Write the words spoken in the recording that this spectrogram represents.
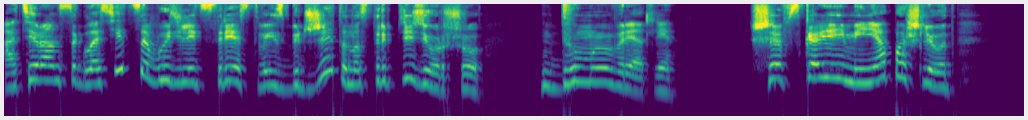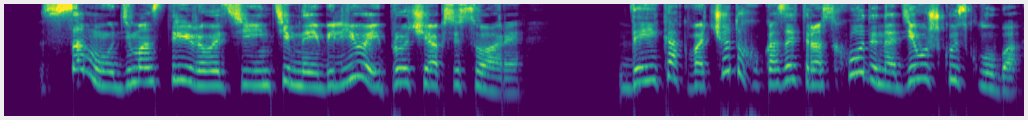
А тиран согласится выделить средства из бюджета на стриптизершу? Думаю, вряд ли. Шеф скорее меня пошлет. Саму демонстрировать интимное белье и прочие аксессуары. Да и как в отчетах указать расходы на девушку из клуба?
